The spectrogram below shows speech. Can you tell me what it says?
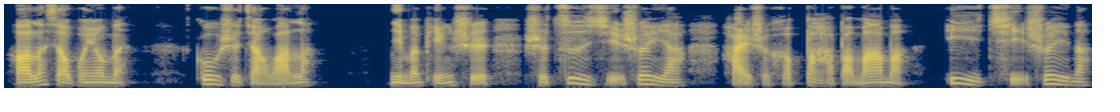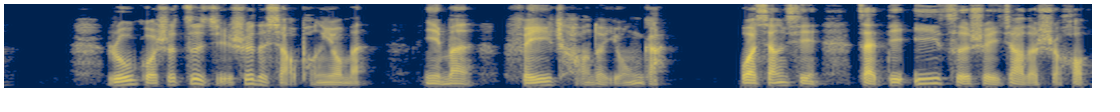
好了，小朋友们，故事讲完了。你们平时是自己睡呀，还是和爸爸妈妈一起睡呢？如果是自己睡的小朋友们，你们非常的勇敢。我相信，在第一次睡觉的时候，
